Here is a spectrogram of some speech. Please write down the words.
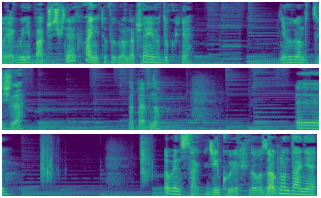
No jakby nie patrzeć, nawet fajnie to wygląda, przynajmniej według mnie. Nie wygląda to źle. Na pewno. Yy... No więc tak, dziękuję chwilowo za oglądanie.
